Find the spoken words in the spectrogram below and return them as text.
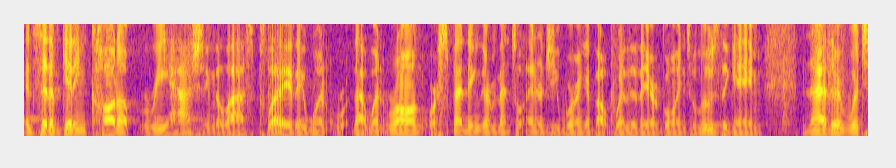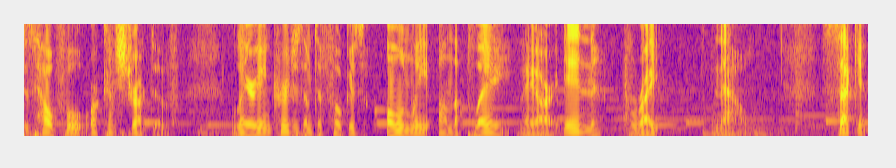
Instead of getting caught up rehashing the last play they went that went wrong or spending their mental energy worrying about whether they are going to lose the game, neither of which is helpful or constructive. Larry encourages them to focus only on the play they are in right now. Second,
